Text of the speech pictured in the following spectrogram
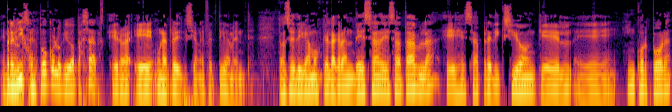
Entonces, Predijo un poco lo que iba a pasar. era eh, una predicción, efectivamente. Entonces, digamos que la grandeza de esa tabla es esa predicción que él eh, incorpora,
